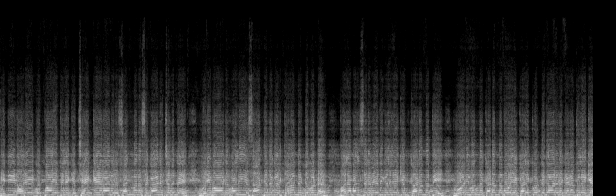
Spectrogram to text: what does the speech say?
പിന്നീട് ഒരേ കുപ്പായത്തിലേക്ക് ചേക്കേറാൻ ഒരു സന്മനസ് കാണിച്ചതിന്റെ ഒരുപാട് വലിയ സാധ്യതകൾ തുറന്നിട്ടുകൊണ്ട് പല മത്സര വേദികളിലേക്കും കടന്നെത്തി ഓടി വന്ന് കടന്നുപോയ കളിക്കൂട്ടുകാരുടെ ഗണത്തിലേക്ക്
